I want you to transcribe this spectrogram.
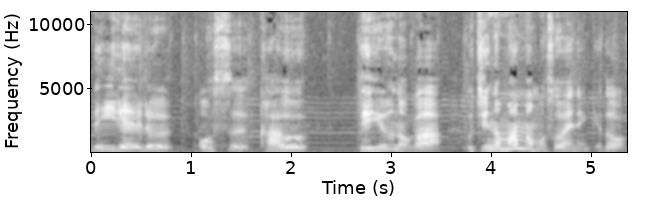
で入れる押す買うっていうのがうちのママもそうやねんけど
